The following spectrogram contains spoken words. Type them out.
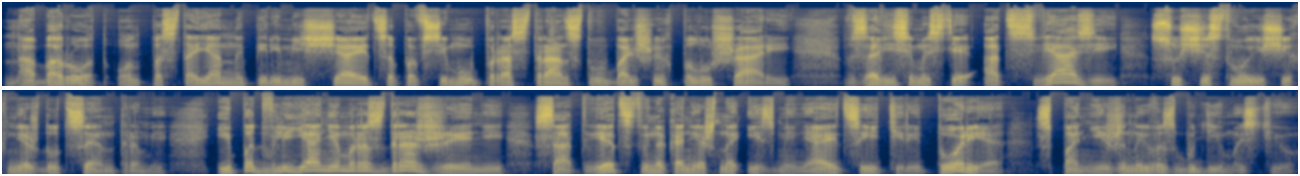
Наоборот, он постоянно перемещается по всему пространству больших полушарий в зависимости от связей, существующих между центрами, и под влиянием раздражений, соответственно, конечно, изменяется и территория с пониженной возбудимостью.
